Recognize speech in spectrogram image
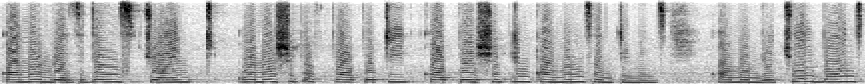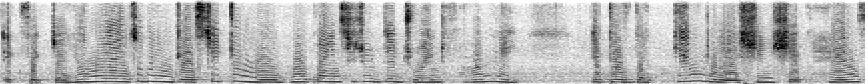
common residence, joint ownership of property, cooperation in common sentiments, common ritual bonds, etc. You may also be interested to know who constitute the joint family. It is the kin relationship, hence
